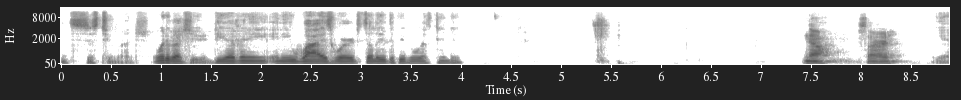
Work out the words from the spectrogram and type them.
it's just too much. What about you? Do you have any any wise words to leave the people with, Tunde? no, sorry. Yeah.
